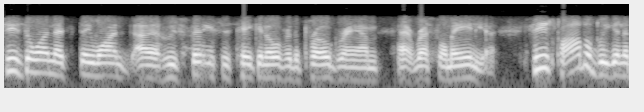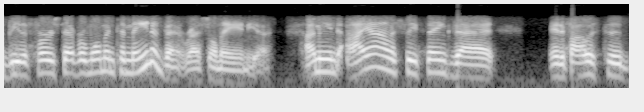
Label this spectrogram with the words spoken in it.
She's the one that they want, uh, whose face is taking over the program at WrestleMania. she's probably going to be the first ever woman to main event WrestleMania. I mean, I honestly think that, and if I was to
